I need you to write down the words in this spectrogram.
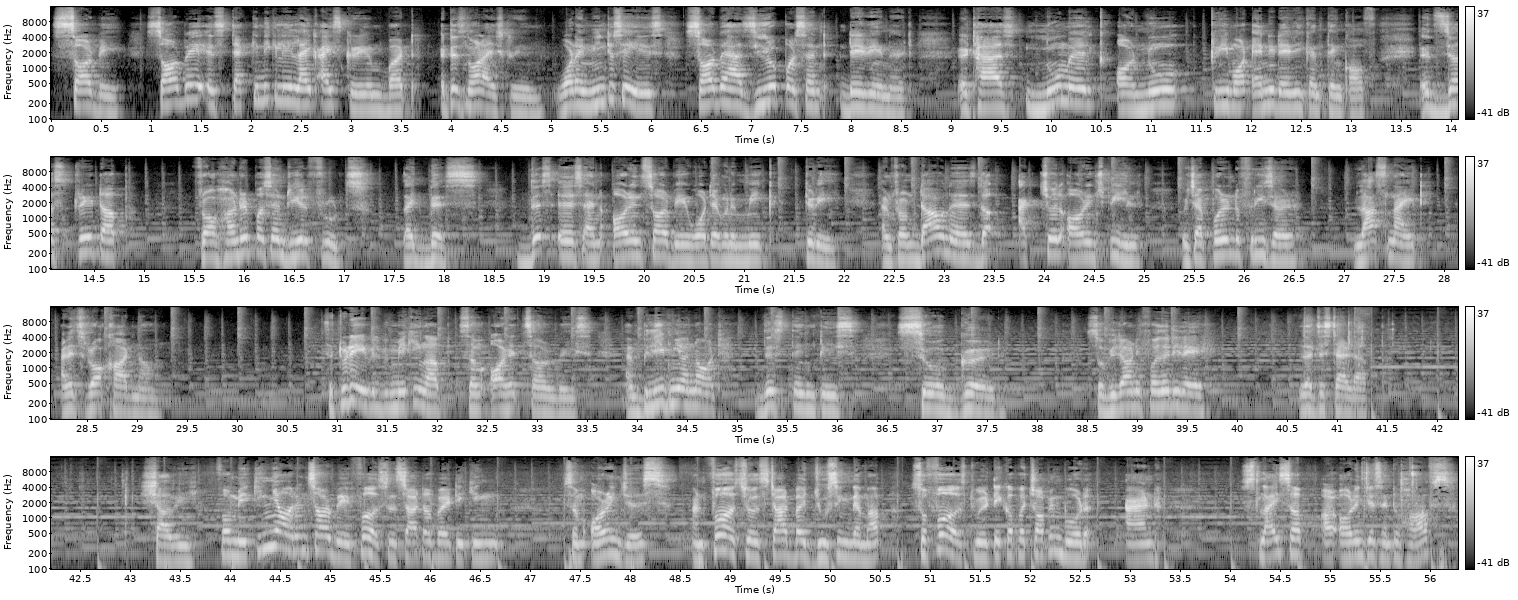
Sorbet. Sorbet is technically like ice cream, but it is not ice cream. What I mean to say is, sorbet has 0% dairy in it. It has no milk or no cream or any dairy you can think of. It's just straight up from 100% real fruits like this. This is an orange sorbet what you're gonna make today. And from down is the actual orange peel which I put in the freezer last night and it's rock hard now. So today we'll be making up some orange sorbets and believe me or not this thing tastes so good. So without any further delay let's just start up. Shall we? For making the orange sorbet first we'll start off by taking some oranges and first we'll start by juicing them up. So first we'll take up a chopping board and slice up our oranges into halves.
